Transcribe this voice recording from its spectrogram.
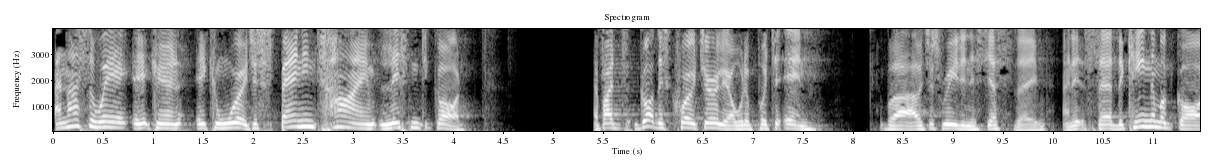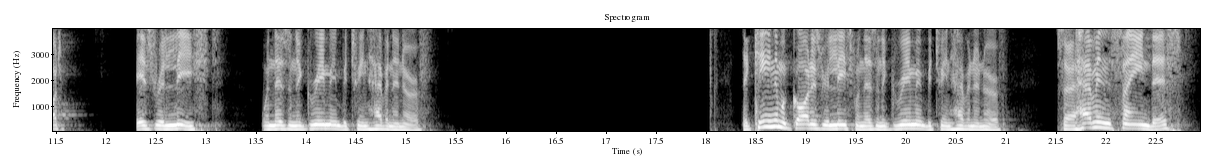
and that's the way it can, it can work. Just spending time listening to God. If I'd got this quote earlier, I would have put it in. But I was just reading this yesterday, and it said, The kingdom of God is released when there's an agreement between heaven and earth. The kingdom of God is released when there's an agreement between heaven and earth. So heaven's saying this,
